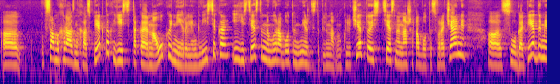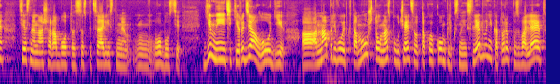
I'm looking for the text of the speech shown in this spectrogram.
э, в самых разных аспектах. Есть такая наука, нейролингвистика, и, естественно, мы работаем в междисциплинарном ключе, то есть тесная наша работа с врачами, э, с логопедами, тесная наша работа со специалистами в области генетики, радиологии, а, она приводит к тому, что у нас получается вот такое комплексное исследование, которое позволяет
